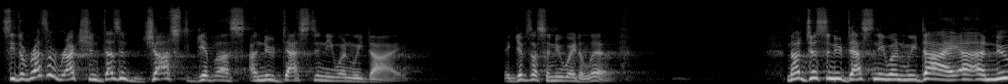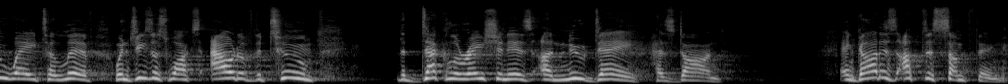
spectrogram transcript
See, the resurrection doesn't just give us a new destiny when we die, it gives us a new way to live. Not just a new destiny when we die, a new way to live. When Jesus walks out of the tomb, the declaration is a new day has dawned. And God is up to something.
